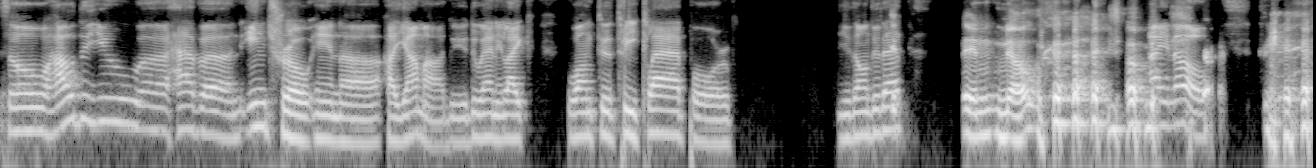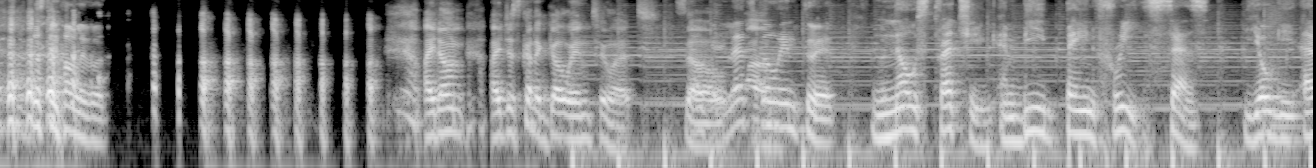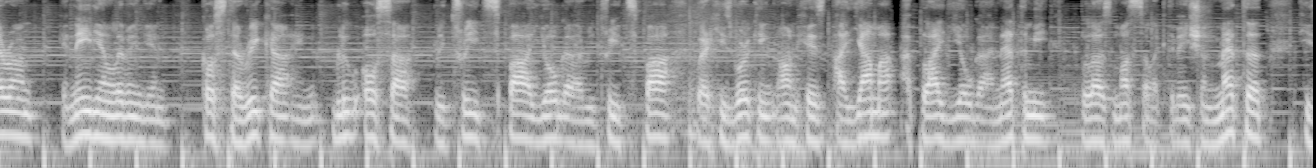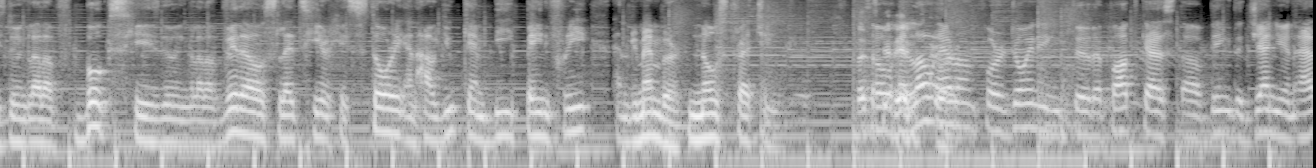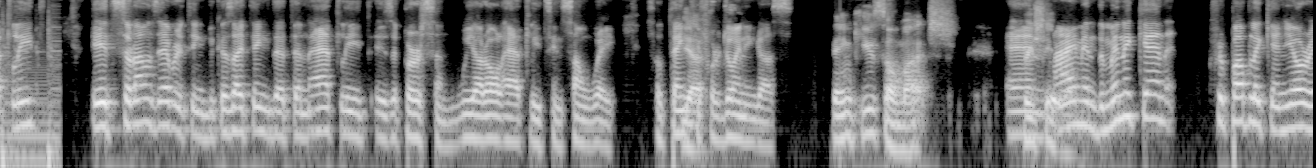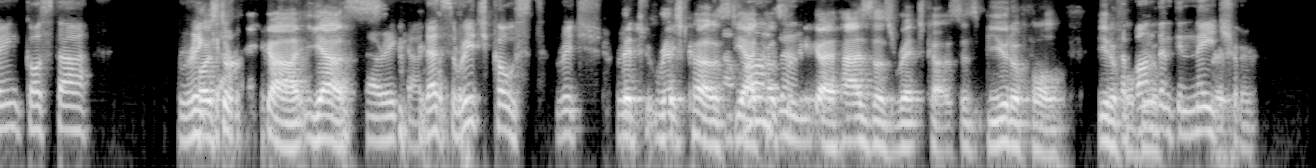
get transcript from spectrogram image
So, how do you uh, have an intro in uh, Ayama? Do you do any like one, two, three clap, or you don't do that? And no, I. I know. Just in Hollywood. I don't. I just kind of go into it. So Okay, let's um, go into it. No stretching and be pain free, says Yogi Aaron, Canadian living in Costa Rica in Blue Osa Retreat Spa, Yoga Retreat Spa, where he's working on his Ayama Applied Yoga Anatomy plus Muscle Activation Method. He's doing a lot of books, he's doing a lot of videos. Let's hear his story and how you can be pain free. And remember, no stretching. let's So, hello. Aaron, for joining to the podcast of being the genuine athlete. It surrounds everything because I think that an athlete is a person. We are all athletes in some way. So, thank you for joining us. Thank you so much. And Appreciate. I'm in Dominican Republic, and you're in Costa Rica. Costa Rica, yes. Costa Rica. That's rich coast. Rich, Rich, rich coast. Yeah, Costa Rica has those rich coasts. It's beautiful, beautiful, abundant beautiful. in nature. and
